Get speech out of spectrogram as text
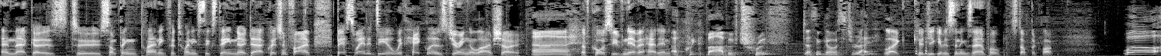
And that goes to something planning for 2016, no doubt. Question five: Best way to deal with hecklers during a live show? Uh, Of course, you've never had any. a quick barb of truth doesn't go astray. Like, could you give us an example? Stop the clock. Well,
